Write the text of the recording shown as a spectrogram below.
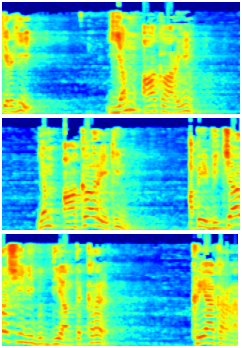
කෙරෙහි යම් ආකාරයෙන් යම් ආකාරයකින් අපේ විචාරශීලී බුද්ධිය අන්ත කර ක්‍රියා කරන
